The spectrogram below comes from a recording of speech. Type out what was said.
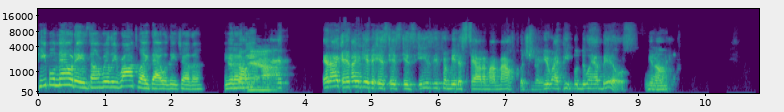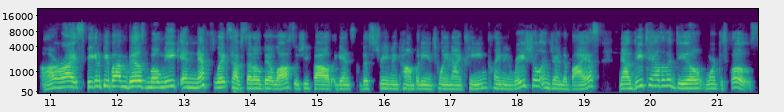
People nowadays don't really rock like that with each other. You know what I mean? Yeah. And, I and I get it. It's, it's, it's easy for me to say out of my mouth, but you know, you're right. People do have bills. You yeah. know. All right. Speaking of people having bills, Mo'Nique and Netflix have settled their lawsuit she filed against the streaming company in 2019, claiming racial and gender bias. Now, details of the deal weren't disclosed.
